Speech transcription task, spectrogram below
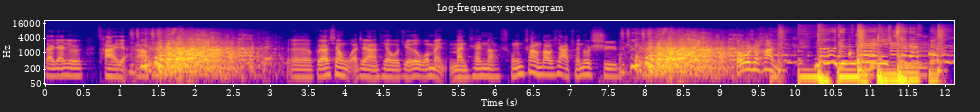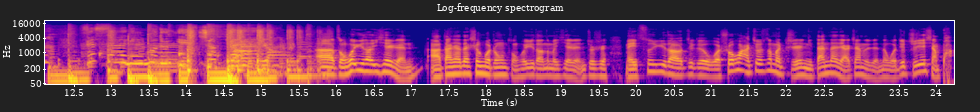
大家就擦一点啊，呃，不要像我这两天，我觉得我满满身呢，从上到下全都湿，都是汗。总会遇到一些人啊，大家在生活中总会遇到那么一些人，就是每次遇到这个我说话就是这么直，你担待点这样的人呢，我就直接想啪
